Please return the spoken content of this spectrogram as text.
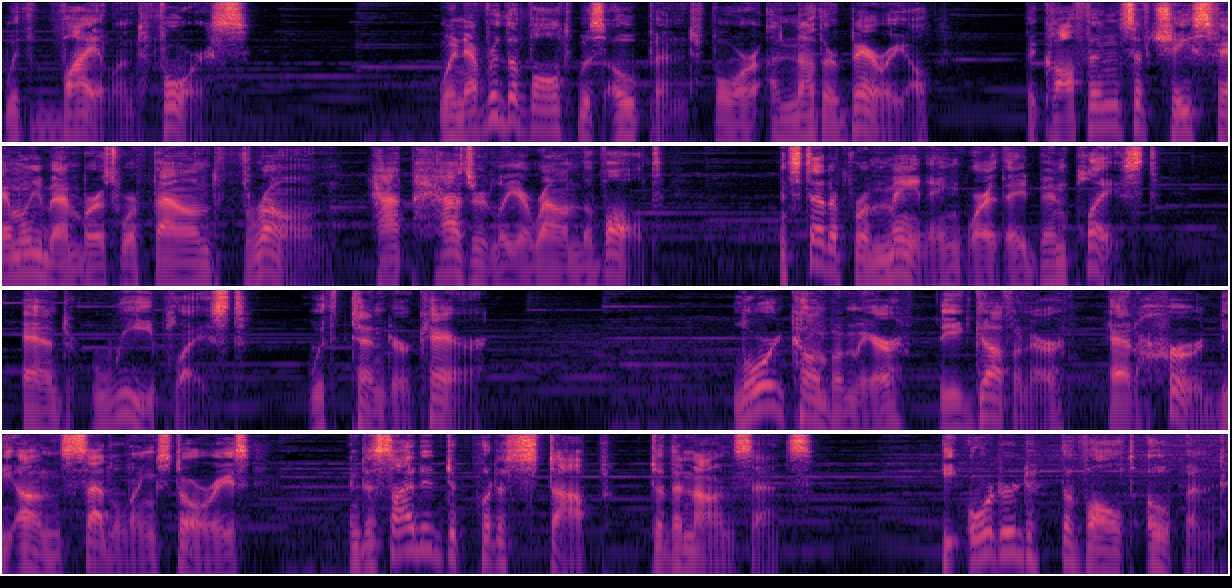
with violent force. Whenever the vault was opened for another burial, the coffins of Chase family members were found thrown haphazardly around the vault instead of remaining where they'd been placed and replaced with tender care. Lord Combermere, the governor, had heard the unsettling stories and decided to put a stop to the nonsense. He ordered the vault opened.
